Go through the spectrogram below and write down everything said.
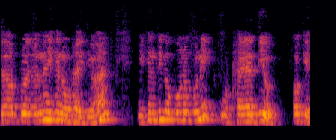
দেওয়ার প্রয়োজন নেই, এখানে উঠাই দিও হ্যাঁ? এখান থেকে পনপনিক উঠাইয়া দিও ওকে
